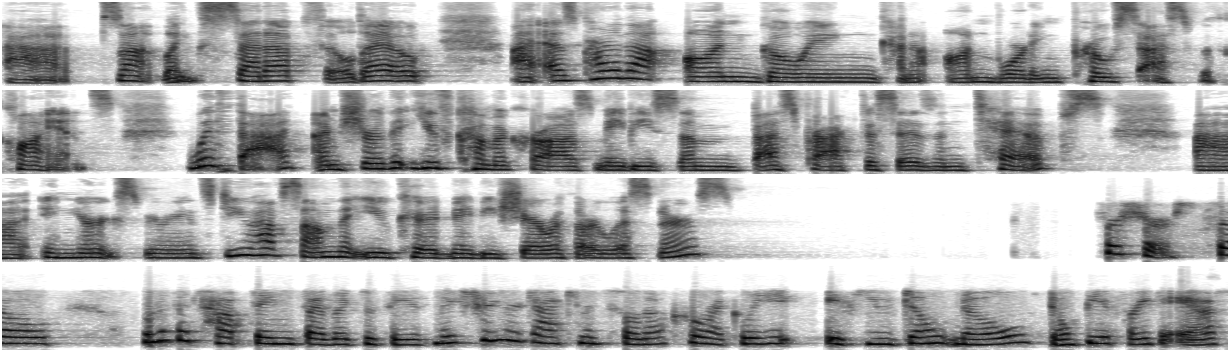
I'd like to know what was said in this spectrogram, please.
uh, like set up, filled out uh, as part of that ongoing kind of onboarding process with clients. With that, I'm sure that you've come across maybe some best practices and tips uh, in your experience. Do you have some that you could maybe share with our listeners? For sure. So, one of the top things I'd like to say is make sure your documents filled out correctly. If you don't know, don't be afraid to ask.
